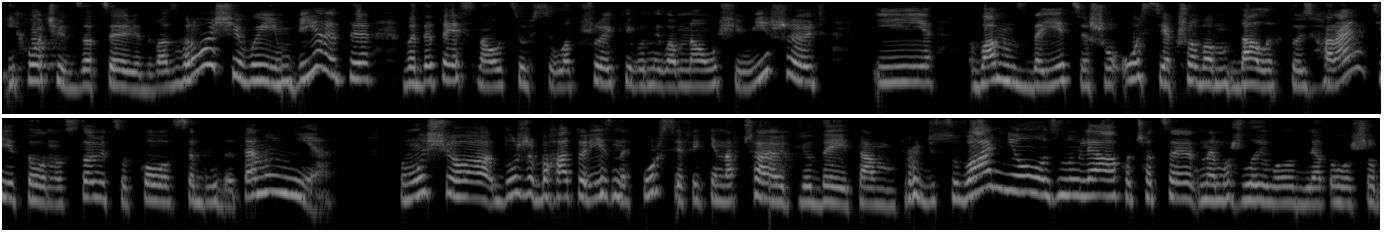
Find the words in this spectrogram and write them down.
і хочуть за це від вас гроші. Ви їм вірите, ведетесь на оцю всю лапшу, яку вони вам на уші вішають і вам здається, що ось якщо вам дали хтось гарантії, то ну 100% все буде. Та ну ні. Тому що дуже багато різних курсів, які навчають людей там продюсуванню з нуля, хоча це неможливо для того, щоб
